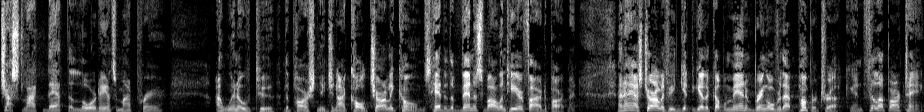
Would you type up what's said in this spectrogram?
just like that, the Lord answered my prayer. I went over to the parsonage and I called Charlie Combs, head of the Venice Volunteer Fire Department. And I asked Charlie if he'd get together a couple men and bring over that pumper truck and fill up our tank.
